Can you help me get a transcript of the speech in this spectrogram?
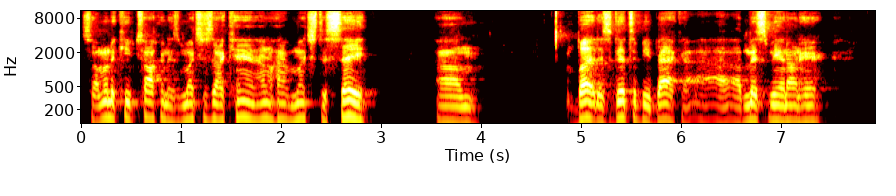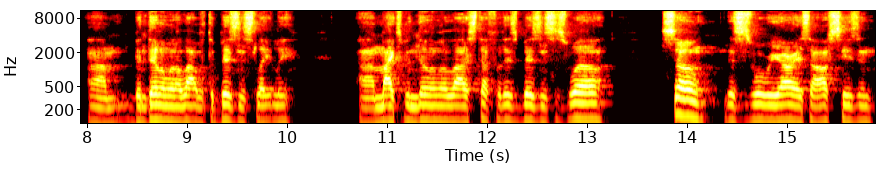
So I'm going to keep talking as much as I can. I don't have much to say. Um, but it's good to be back. I, I, miss being on here. Um, been dealing with a lot with the business lately. Um, Mike's been dealing with a lot of stuff with his business as well. So this is where we are. It's off season.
